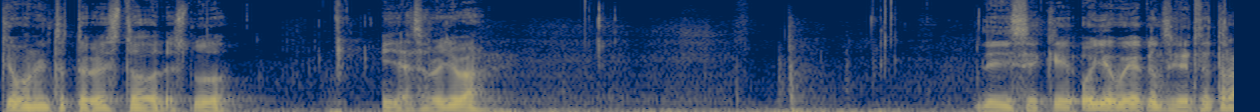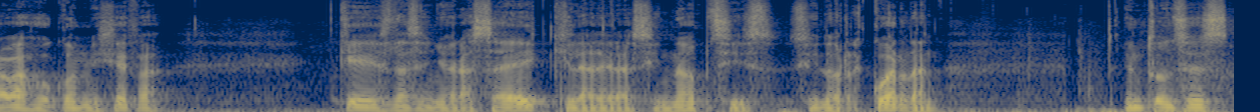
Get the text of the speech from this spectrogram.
qué bonito te ves todo desnudo. Y ya se lo lleva. Le dice que, oye, voy a conseguirte trabajo con mi jefa que es la señora Saeki, la de la sinopsis, si lo recuerdan. Entonces,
